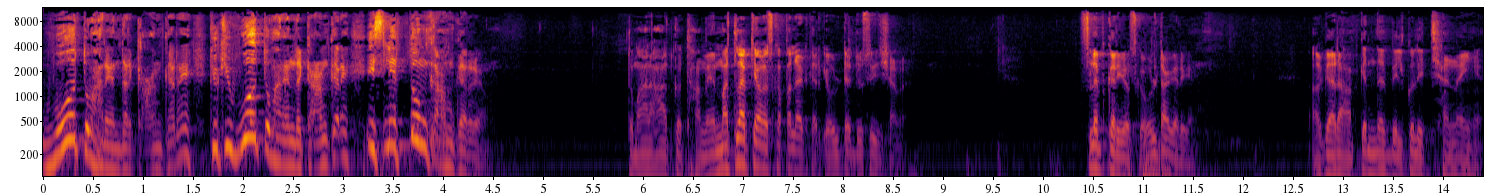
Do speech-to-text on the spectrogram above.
वो तुम्हारे अंदर काम कर रहे हैं, क्योंकि वो तुम्हारे अंदर काम कर रहे हैं, इसलिए तुम काम कर रहे हो। तुम्हारा हाथ को थामे मतलब क्या उसका पलट करके, उल्टे दूसरी दिशा में? फ्लिप करिए उसको, उल्टा करिए। अगर आपके अंदर बिल्कुल इच्छा नहीं है,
